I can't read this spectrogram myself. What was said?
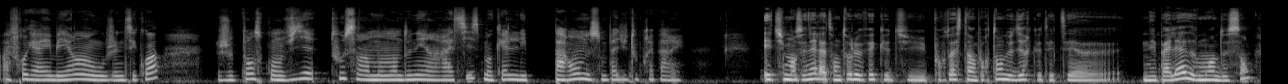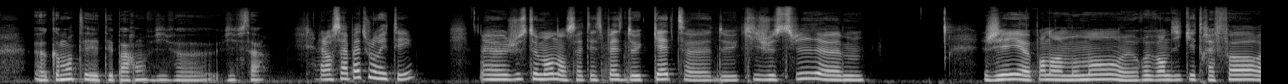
afro-caribéen ou je ne sais quoi, je pense qu'on vit tous à un moment donné un racisme auquel les parents ne sont pas du tout préparés. Et tu mentionnais là tantôt le fait que tu, pour toi c'était important de dire que tu étais euh, népalaise, au moins de sang. Euh, comment tes, parents vivent, euh, vivent ça? Alors ça n'a pas toujours été. justement, dans cette espèce de quête de qui je suis, j'ai pendant un moment revendiqué très fort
